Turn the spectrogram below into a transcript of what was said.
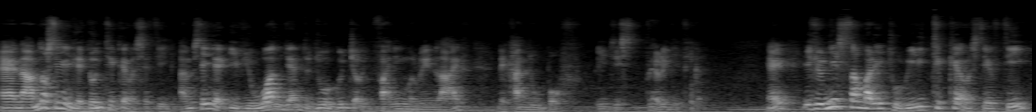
And I'm not saying they don't take care of safety. I'm saying that if you want them to do a good job in finding marine life, they can't do both it is very difficult. Okay? If you need somebody to really take care of safety,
